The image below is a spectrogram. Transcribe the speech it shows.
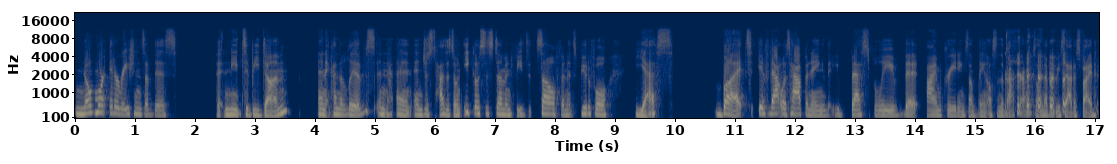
no more iterations of this that need to be done and it kind of lives and and and just has its own ecosystem and feeds itself and it's beautiful yes but if that was happening that you best believe that i'm creating something else in the background because i'll never be satisfied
